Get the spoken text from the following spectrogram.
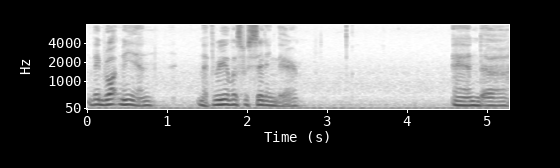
they brought me in, and the three of us were sitting there, and uh,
